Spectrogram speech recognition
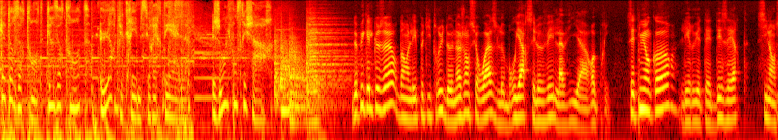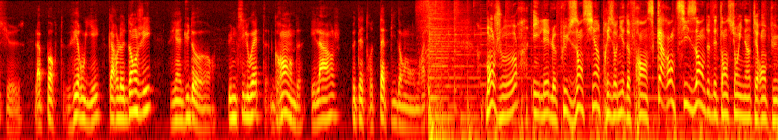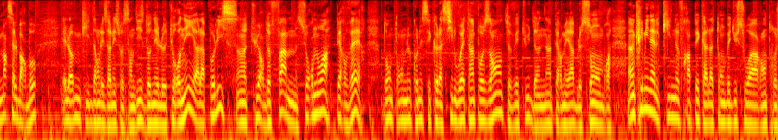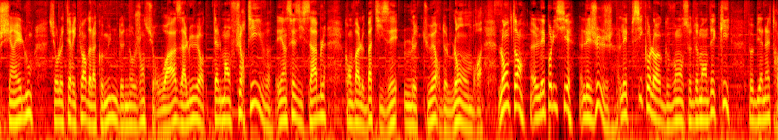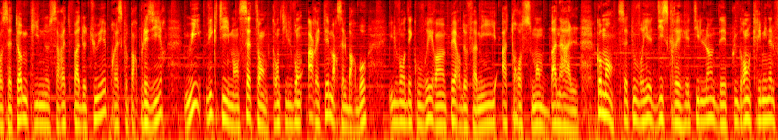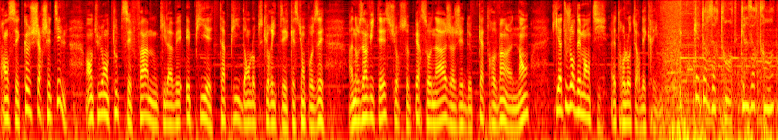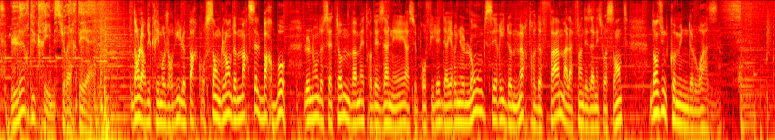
14h30, 15h30, l'heure du crime sur RTL. Jean-Alphonse Richard. Depuis quelques heures, dans les petites rues de Nogent-sur-Oise, le brouillard s'est levé, la vie a repris. Cette nuit encore, les rues étaient désertes, silencieuses, la porte verrouillée, car le danger vient du dehors. Une silhouette grande et large peut être tapie dans l'ombre. Bonjour, il est le plus ancien prisonnier de France. 46 ans de détention ininterrompue. Marcel Barbeau est l'homme qui, dans les années 70, donnait le tournis à la police. Un tueur de femmes, sournois, pervers, dont on ne connaissait que la silhouette imposante, vêtue d'un imperméable sombre. Un criminel qui ne frappait qu'à la tombée du soir, entre chien et loup, sur le territoire de la commune de Nogent-sur-Oise, allure tellement furtive et insaisissable qu'on va le baptiser le tueur de l'ombre. Longtemps, les policiers, les juges, les psychologues vont se demander qui peut bien être cet homme qui ne s'arrête pas de tuer, presque par plaisir. Huit victimes en sept ans. Quand ils vont arrêter Marcel Barbeau, ils vont découvrir un père de famille atrocement banal. Comment cet ouvrier discret est-il l'un des plus grands criminels français? Que cherchait-il en tuant toutes ces femmes qu'il avait épiées, tapies dans l'obscurité? Question posée à nos invités sur ce personnage âgé de 81 ans qui a toujours démenti être l'auteur des crimes. 14h30, 15h30. L'heure du crime sur RTL. Dans l'heure du crime aujourd'hui, le parcours sanglant de Marcel Barbeau. Le nom de cet homme va mettre des années à se profiler derrière une longue série de meurtres de femmes à la fin des années 60 dans une commune de l'Oise.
